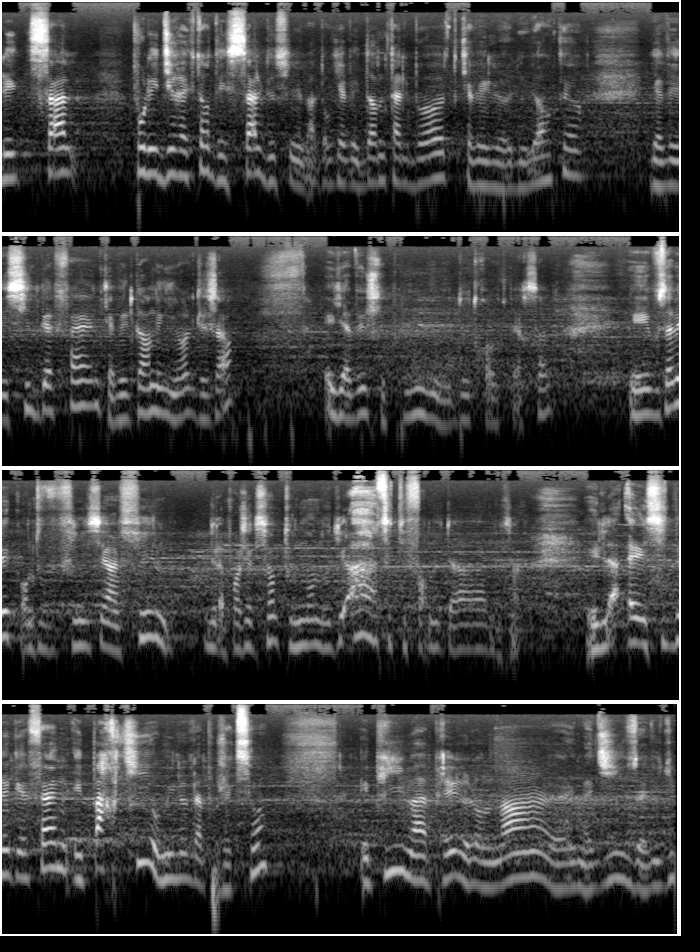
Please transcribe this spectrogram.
les salles, pour les directeurs des salles de cinéma. Donc, il y avait Dan Talbot, qui avait le New Yorker, il y avait Sid Geffen, qui avait le Carnegie Hall déjà. Et il y avait, je ne sais plus, deux, trois autres personnes. Et vous savez, quand vous finissez un film de la projection, tout le monde vous dit Ah, c'était formidable. Et, là, Sidney Geffen est parti au milieu de la projection. Et puis il m'a appelé le lendemain. euh, il m'a dit Vous avez dû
